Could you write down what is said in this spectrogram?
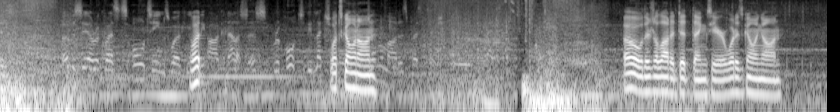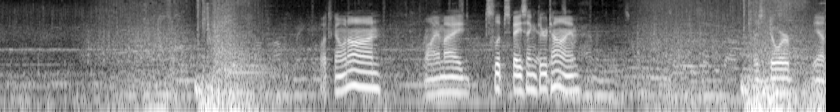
is... Overseer requests all teams working What? on the Arc analysis report to the lecture What's going for on? General Marder's presentation. Oh, there's a lot of dead things here. What is going on? What's going on? Why am I slip spacing through time? This door, yep.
